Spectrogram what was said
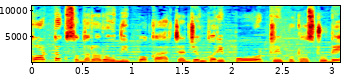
କଟକ ସଦରରୁ ଦୀପକ ଆଚାର୍ଯ୍ୟଙ୍କ ରିପୋର୍ଟ ରିପୋର୍ଟର୍ସ ଟୁଡେ।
